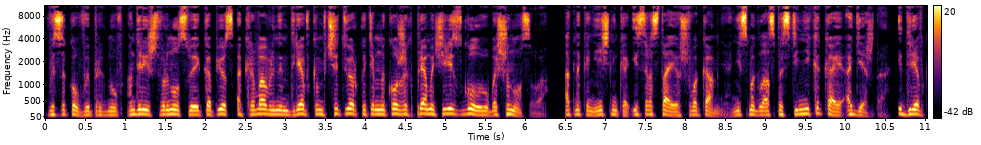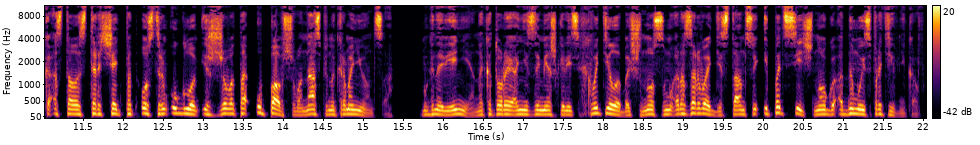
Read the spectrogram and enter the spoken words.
Высоко выпрыгнув, Андрей швырнул свое копье с окровавленным древком в четверку темнокожих прямо через голову Большеносова. От наконечника и с растаявшего камня не смогла спасти никакая одежда, и древко осталось торчать под острым углом из живота упавшего на спину кроманьонца. Мгновение, на которое они замешкались, хватило Большеносому разорвать дистанцию и подсечь ногу одному из противников.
